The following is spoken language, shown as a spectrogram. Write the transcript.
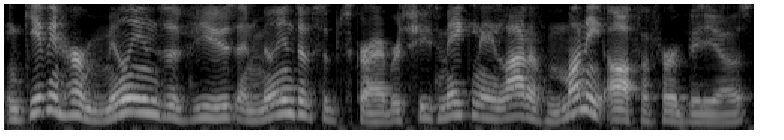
and giving her millions of views and millions of subscribers, she's making a lot of money off of her videos.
